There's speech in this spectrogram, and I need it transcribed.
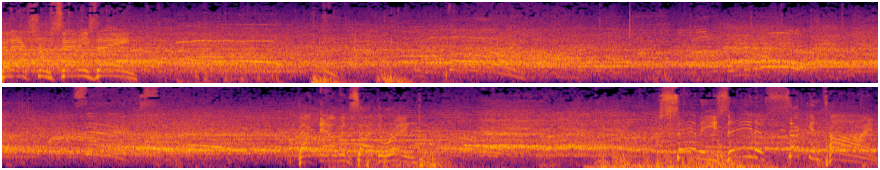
connects from Sami Zayn. Back now inside the ring. Sami Zayn a second time.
